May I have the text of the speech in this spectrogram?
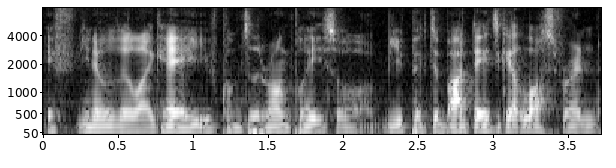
If you know they're like, hey, you've come to the wrong place, or you picked a bad day to get lost, friend.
